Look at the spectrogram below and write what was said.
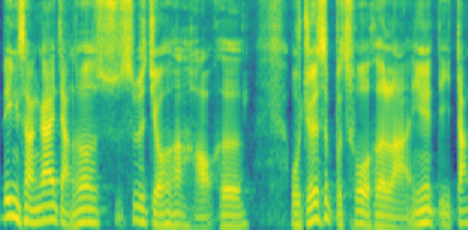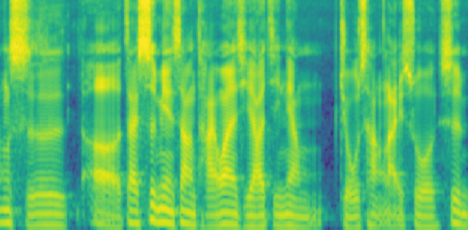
令常刚才讲说，是不是酒很好喝？我觉得是不错喝啦，因为以当时呃在市面上台湾的其他精酿酒厂来说是。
